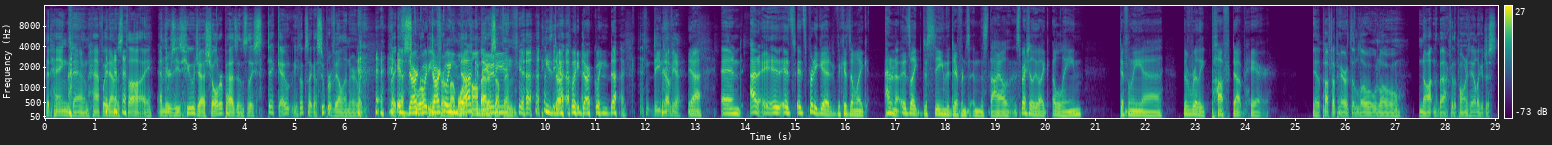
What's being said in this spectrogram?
that hangs down halfway down his thigh, and there's these huge ass shoulder pads in, so they stick out. He looks like a supervillain or like like a It's Darkwi- scorpion from uh, Mortal Duck, Kombat or dude. something. Yeah, He's Yeah. Darkwing Darkwing Duck. DW. Yeah, and I don't, it, it's it's pretty good because I'm like I don't know. It's like just seeing the difference in the style, especially like Elaine. Definitely, uh, the really puffed up hair. Yeah, the puffed up hair with the low, low knot in the back for the ponytail, like it just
